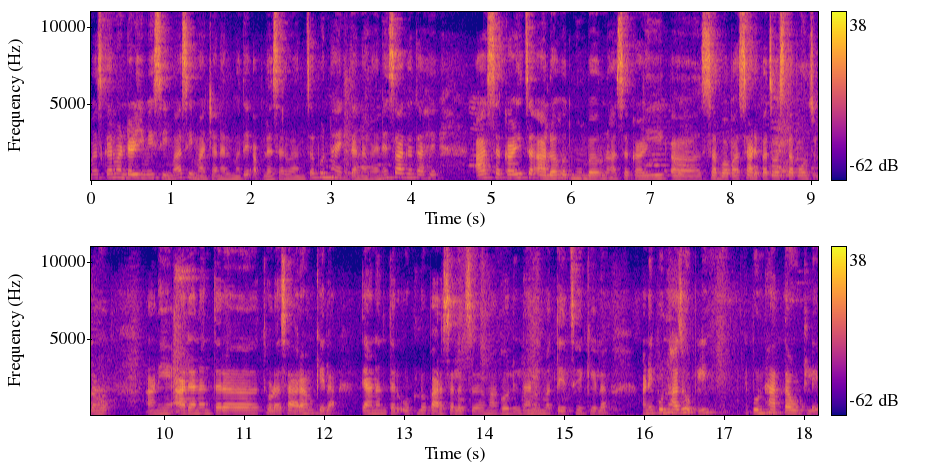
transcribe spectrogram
नमस्कार मंडळी मी सीमा सीमा चॅनलमध्ये आपल्या सर्वांचं पुन्हा एकदा नव्याने स्वागत आहे. आज सकाळीच आलो आहोत मुंबईवरून. आज सकाळी अ, सव्वा पाच साडेपाच वाजता पोहोचलो आहोत आणि आल्यानंतर थोडासा आराम केला. त्यानंतर उठलो पार्सलच मागवलेलं आणि मग तेच हे केलं आणि पुन्हा झोपली. पुन्हा आत्ता उठले.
